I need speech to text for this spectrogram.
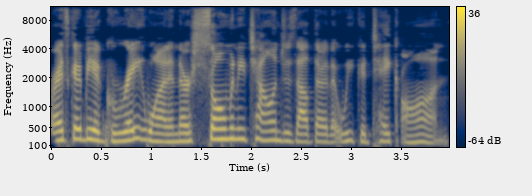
right? It's going to be a great one, and there are so many challenges out there that we could take on.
